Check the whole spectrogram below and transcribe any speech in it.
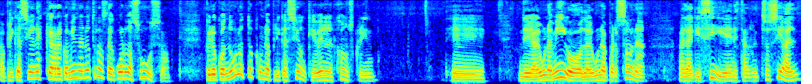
aplicaciones que recomiendan otros de acuerdo a su uso. Pero cuando uno toca una aplicación que ve en el home screen de, de algún amigo o de alguna persona a la que sigue en esta red social,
